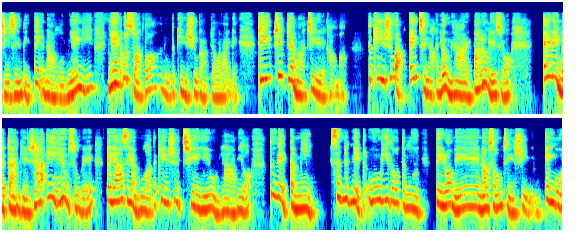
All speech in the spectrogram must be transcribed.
ကြည်ခြင်းသည်တင့်အနာကိုငြိမ့်ပြီးငြိမ်ဝတ်စွာသွားလို့သခင်ရှုကပြောလိုက်တယ်ဒီဖြစ်ပျက်မှာကြည့်တဲ့အခါမှာသခင်ရှုကအဲ့ချိန်ကအလုံများတယ်ဘာလို့လဲဆိုတော့ အဲ့ဒီမတိုင်ခင်ယာဤယုဆိုတဲ့တရားစီရင်မှုဟာသခင်ရှုခြေရင်းကိုလာပြီးတော့သူ့ရဲ့သမီး12နှစ်တူရီသောသမီးတည်တော့မယ်နောက်ဆုံးချိန်ရှိနေအိမ်ကို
